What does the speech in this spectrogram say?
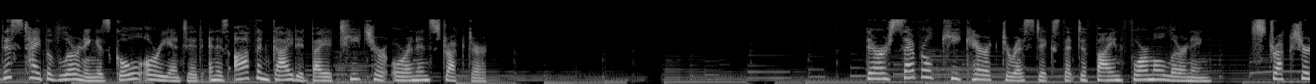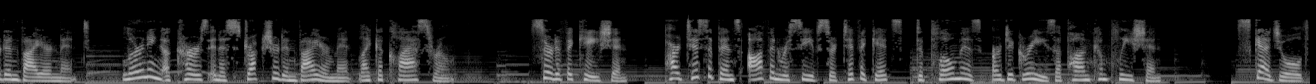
This type of learning is goal-oriented and is often guided by a teacher or an instructor. There are several key characteristics that define formal learning. Structured environment. Learning occurs in a structured environment like a classroom. Certification. Participants often receive certificates, diplomas, or degrees upon completion. Scheduled.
